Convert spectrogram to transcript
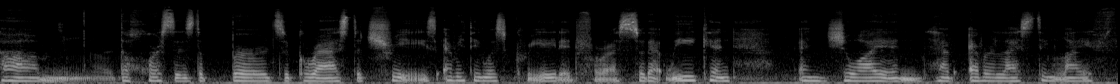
um, the horses, the birds, the grass, the trees. Everything was created for us so that we can enjoy and have everlasting life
